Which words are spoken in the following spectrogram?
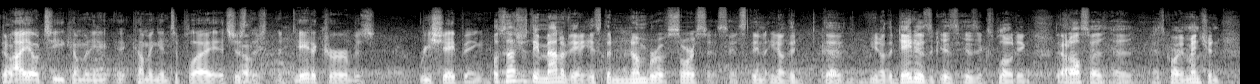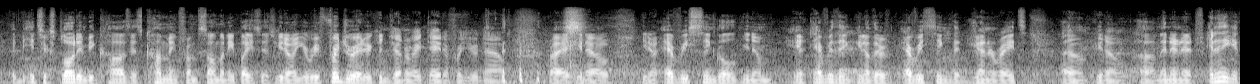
Yeah. IoT coming, in, coming into play. It's just Yeah. the, the data curve is reshaping. Well, it's I not mean, just the amount of data; it's the number of sources. It's the you know the, the you know the data is, is, is exploding, Yeah. but also as, as Cory mentioned, it's exploding because it's coming from so many places. You know, your refrigerator can generate data for you now, right? You know, you know every single you know everything you know there everything that generates um, you know um, internet anything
